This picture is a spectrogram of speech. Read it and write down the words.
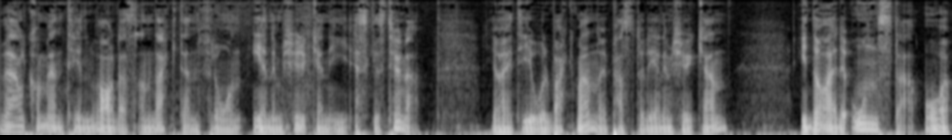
Välkommen till vardagsandakten från Elimkyrkan i Eskilstuna. Jag heter Joel Backman och är pastor i Elimkyrkan. Idag är det onsdag och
